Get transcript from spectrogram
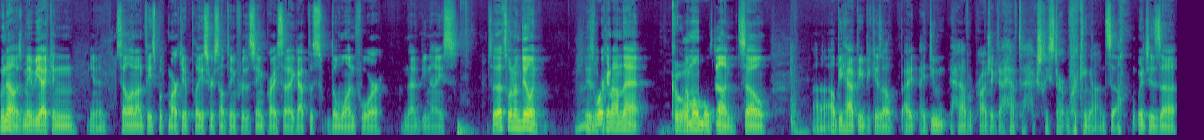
who knows? Maybe I can, you know, sell it on Facebook Marketplace or something for the same price that I got this the one for, and that'd be nice. So that's what I'm doing. Is working on that. Cool. I'm almost done. So uh, I'll be happy because I'll I, I do have a project I have to actually start working on. So which is a,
